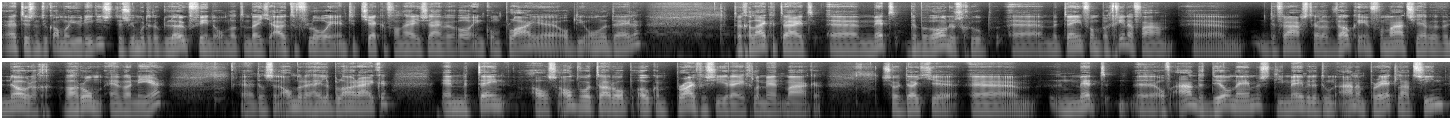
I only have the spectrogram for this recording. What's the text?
het is natuurlijk allemaal juridisch. Dus je moet het ook leuk vinden om dat een beetje uit te vlooien en te checken van hey, zijn we wel in comply op die onderdelen. Tegelijkertijd met de bewonersgroep meteen van begin af aan ehm, de vraag stellen welke informatie hebben we nodig, waarom en wanneer. Uh, dat is een andere hele belangrijke. En meteen als antwoord daarop ook een privacy-reglement maken. Zodat je uh, met uh, of aan de deelnemers die mee willen doen aan een project laat zien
